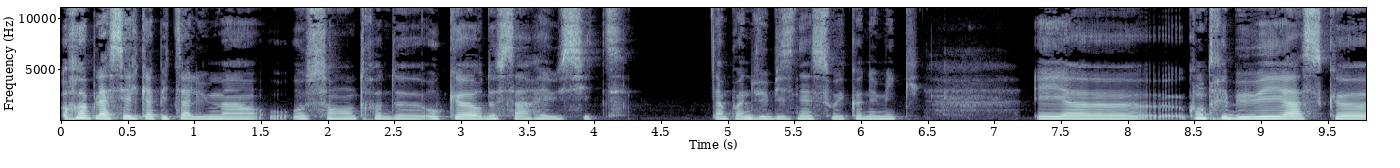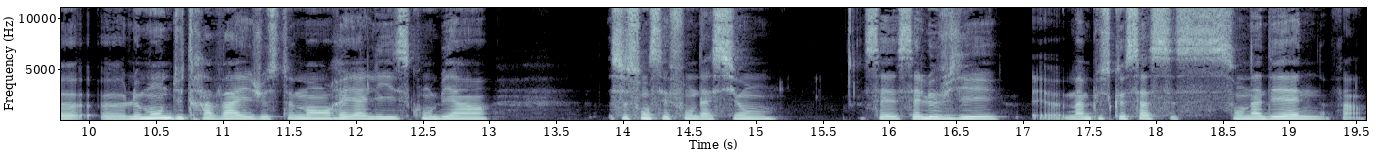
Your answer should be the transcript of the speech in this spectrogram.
replacer le capital humain au centre, de, au cœur de sa réussite, d'un point de vue business ou économique et contribuer à ce que le monde du travail, justement, réalise combien ce sont ses fondations, ses, leviers, même plus que ça, son ADN. Enfin,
